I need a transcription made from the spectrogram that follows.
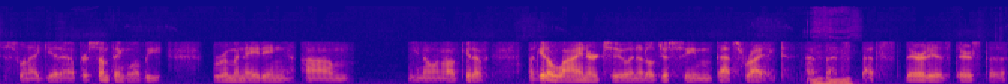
just when I get up, or something will be ruminating. Um, you know, and I'll get a I'll get a line or two, and it'll just seem that's right. That, That's that's there it is. There's the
